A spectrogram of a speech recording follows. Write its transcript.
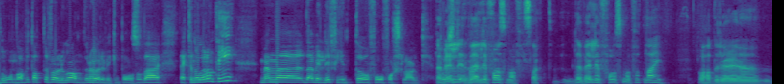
noen har vi tatt til følge, og andre hører vi ikke på. Så det er, det er ikke noe garanti, men det er veldig fint å få forslag. Det er veldig, veldig få som har sagt, det er veldig få som har fått nei. Og Hadde dere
